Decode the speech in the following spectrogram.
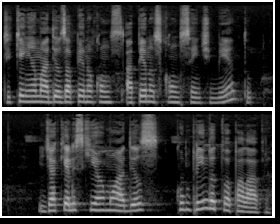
de quem ama a Deus apenas com, apenas com sentimento e de aqueles que amam a Deus cumprindo a tua palavra.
